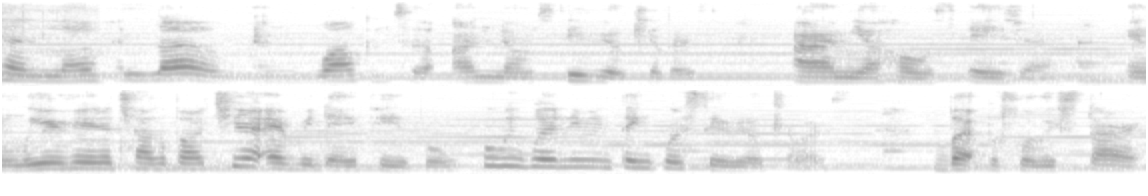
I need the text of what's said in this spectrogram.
Hello, hello, and welcome to Unknown Serial Killers. I'm your host, Asia, and we're here to talk about your everyday people who we wouldn't even think were serial killers. But before we start,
